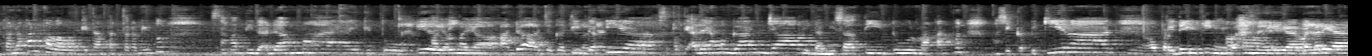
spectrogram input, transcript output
Karena kan kalau kita tertekan itu sangat tidak damai gitu. Iya, Hatinya kayak ada aja tidak gajilannya. iya seperti ada yang mengganjal tidak bisa tidur makan pun masih kepikiran Ya, overthinking Oh, bahasa. iya, bener ya.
